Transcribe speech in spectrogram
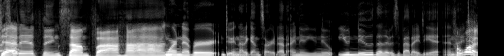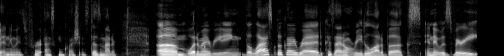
so- Daddy thinks I'm fine. We're never doing that again. Sorry, Dad. I knew you knew you knew that it was a bad idea, and For I what? did anyways for asking questions. Doesn't matter. Um, what am I reading? The last book I read because I don't read a lot of books, and it was very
